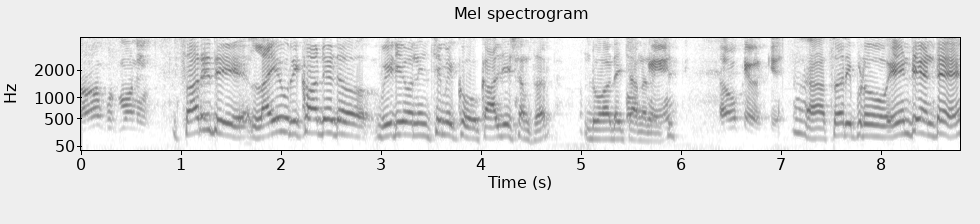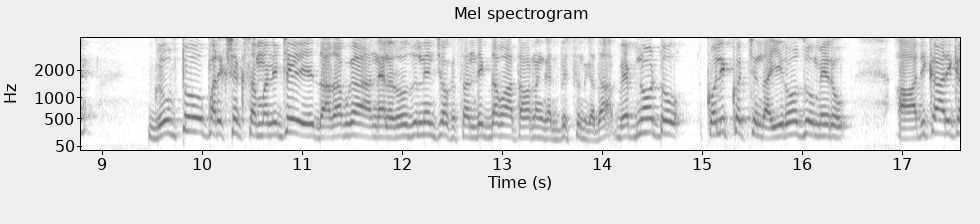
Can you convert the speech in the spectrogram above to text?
Good morning sir ఇది లైవ్ రికార్డెడ్ వీడియో నుంచి మీకు కాల్ చేసినాం సార్ డువాడే ఛానల్ నుంచి. సార్ ఇప్పుడు ఏంటి అంటే గ్రూప్ టూ పరీక్షకు సంబంధించి దాదాపుగా నెల రోజుల నుంచి ఒక సందిగ్ధ వాతావరణం కనిపిస్తుంది కదా. వెబ్ నోట్ కొలిక్కొచ్చిందా? ఈరోజు మీరు అధికారిక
